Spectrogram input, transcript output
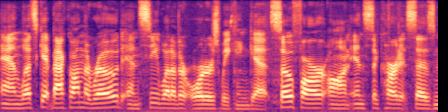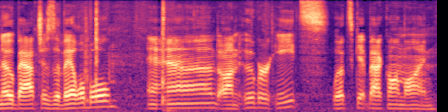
and let's get back on the road and see what other orders we can get. So far on Instacart, it says no batches available, and on Uber Eats, let's get back online.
